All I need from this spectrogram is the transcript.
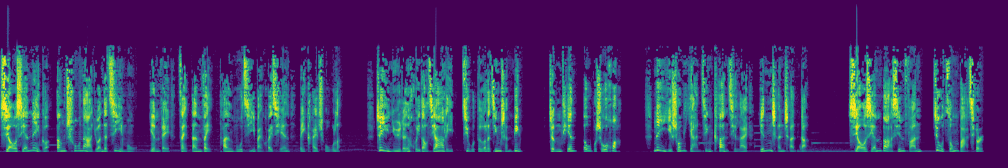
小贤那个当出纳员的继母，因为在单位贪污几百块钱被开除了。这女人回到家里就得了精神病，整天都不说话，那一双眼睛看起来阴沉沉的。小贤爸心烦，就总把气儿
